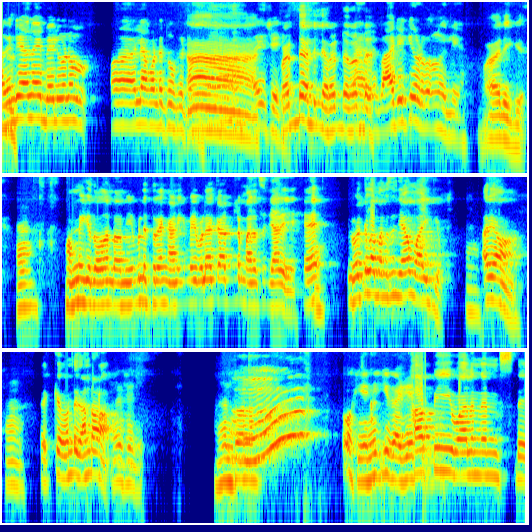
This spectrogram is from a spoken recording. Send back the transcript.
അതിന്റെ ഇപ്പഴാ ഈ ബലൂണും എല്ലാം കൊണ്ട് തൂക്കിട്ടു. റെഡ് കണ്ടില്ല? റെഡ് റെഡ് ഭാര്യക്ക് കൊടുക്കൊന്നുമില്ലേ? ഭാര്യക്ക്. മമ്മിക്ക് തോന്നണ്ടോ ഇവൾ ഇത്രയും കാണിക്കുമ്പോ ഇവളെക്കാട്ടിലും മനസ്സ് ഞാനേ ഇവക്കുള്ള മനസ്സ് ഞാൻ വായിക്കും. അറിയാമോ? ഒക്കെ ഉണ്ട് കണ്ടോണം. ശരി. ഓ എനിക്ക് കഴിയ ഹാപ്പി വാലന്റൈൻസ് ഡേ.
